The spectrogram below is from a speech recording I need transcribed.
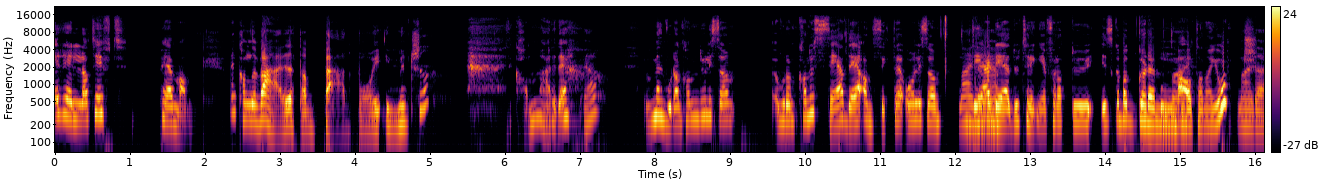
Relativt pen mann. Men kan det være dette bad boy-imaget, da? Det kan være det. Ja. Men hvordan kan du liksom hvordan kan du se det ansiktet, og liksom Nei, Det er det du trenger for at du skal bare glemme Nei. alt han har gjort? Nei, det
